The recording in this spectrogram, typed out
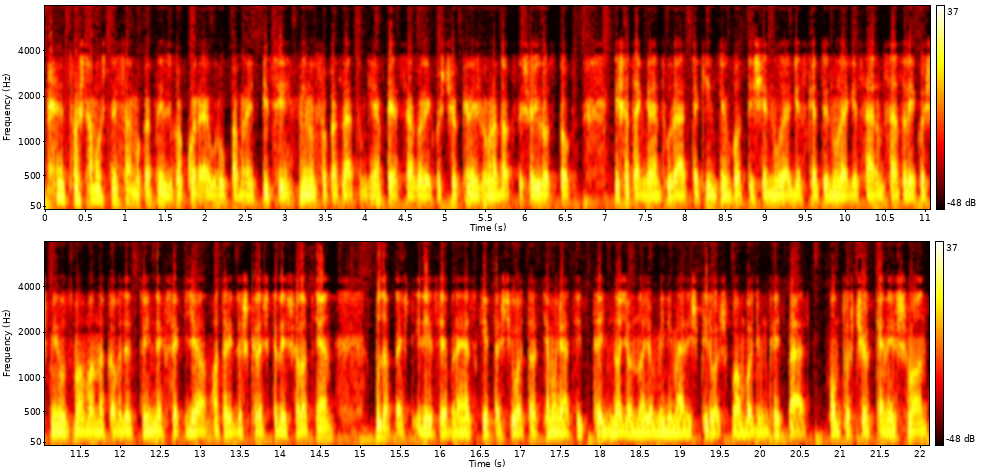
Hát most, ha mostani számokat nézzük, akkor Európában egy pici mínuszokat látunk, ilyen fél százalékos csökkenésben van a DAX és a Eurostox, és a tengeren túl áttekintünk, ott is ilyen 0,2-0,3 százalékos mínuszban vannak a vezető indexek, ugye a határidős kereskedés alapján. Budapest idézőjelben ehhez képest jól tartja magát, itt egy nagyon-nagyon minimális pirosban vagyunk, egy pár pontos csökkenés van.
